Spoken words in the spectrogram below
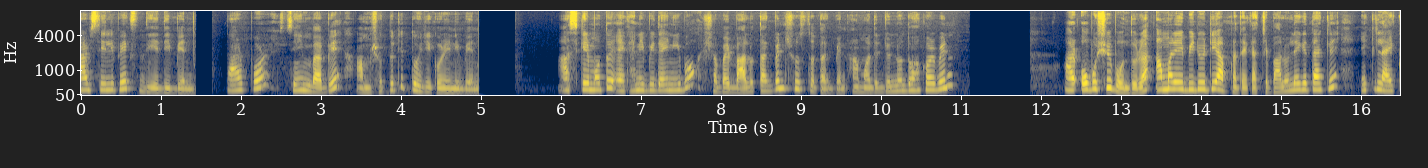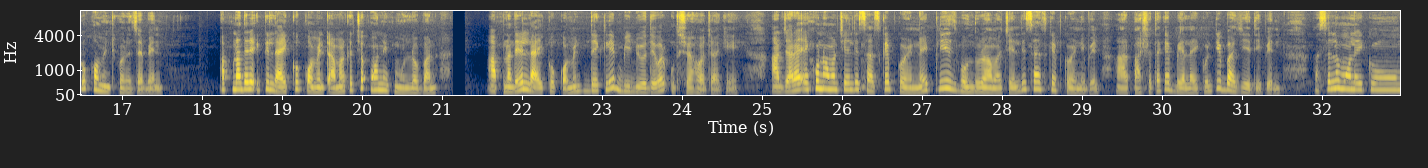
আর সিলিফেক্স দিয়ে দিবেন। তারপর সেমভাবে আমসত্ত্বটি তৈরি করে নেবেন। আজকের মতো এখানে বিদায় নিব। সবাই ভালো থাকবেন, সুস্থ থাকবেন। আমাদের জন্য দোয়া করবেন। আর অবশ্যই বন্ধুরা, আমার এই ভিডিওটি আপনাদের কাছে ভালো লেগে থাকলে একটি লাইক ও কমেন্ট করে যাবেন। আপনাদের একটি লাইক ও কমেন্ট আমার কাছে অনেক মূল্যবান। আপনাদের লাইক ও কমেন্ট দেখলে ভিডিও দেওয়ার উৎসাহ জাগে। আর যারা এখন আমার চ্যানেলটি সাবস্ক্রাইব করেন নাই প্লিজ বন্ধুরা আমার চ্যানেলটি সাবস্ক্রাইব করে নেবেন। আর পাশে থাকা বেল আইকনটি বাজিয়ে দিবেন। আসসালামু আলাইকুম।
